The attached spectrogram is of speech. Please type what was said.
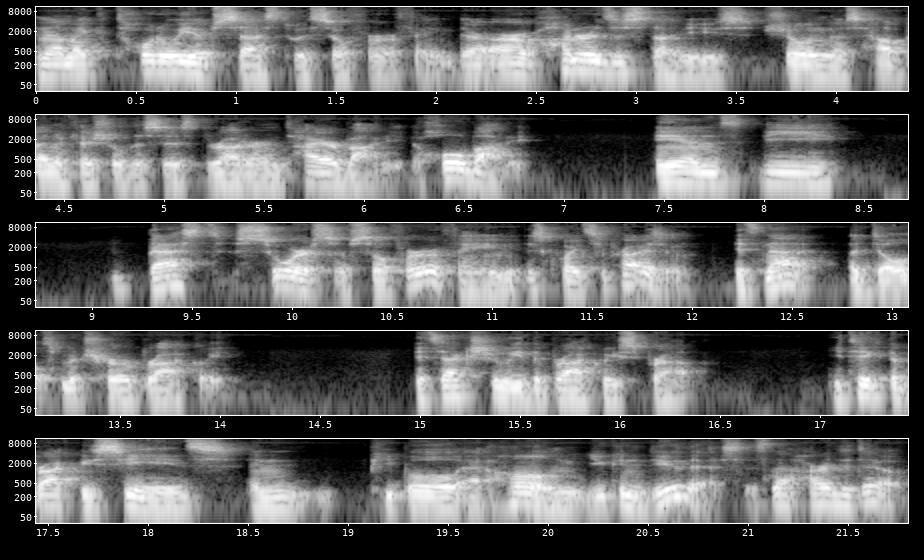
and I'm like totally obsessed with sulforaphane. There are hundreds of studies showing us how beneficial this is throughout our entire body, the whole body. And the best source of sulforaphane is quite surprising. It's not adult mature broccoli. It's actually the broccoli sprout. You take the broccoli seeds and people at home, you can do this. It's not hard to do.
